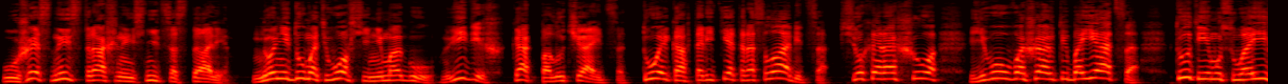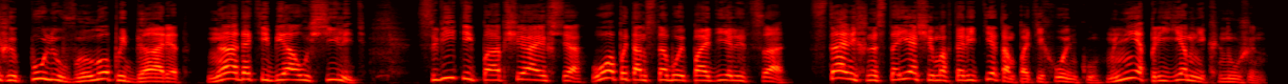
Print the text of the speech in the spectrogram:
Уже сны страшные сниться стали. Но не думать вовсе не могу. Видишь, как получается? Только авторитет расслабится, все хорошо, его уважают и боятся. Тут ему свои же пулю в лоб и дарят. Надо тебя усилить. С Витей пообщаешься, опытом с тобой поделится, станешь настоящим авторитетом потихоньку. Мне преемник нужен.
